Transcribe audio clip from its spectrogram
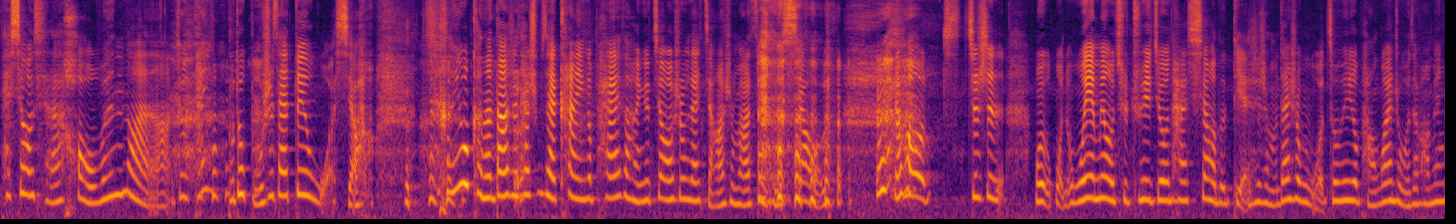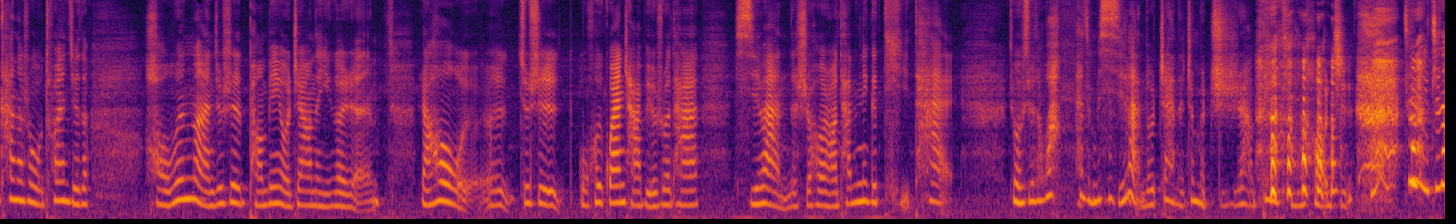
他笑起来好温暖啊！就他 不都不是在对我笑，很有可能当时他是不是在看一个拍档，一个教授在讲什么，自己笑了。然后就是我我我也没有去追究他笑的点是什么，但是我作为一个旁观者，我在旁边看的时候，我突然觉得好温暖，就是旁边有这样的一个人。然后我呃，就是我会观察，比如说他洗碗的时候，然后他的那个体态。就我觉得哇，他怎么洗碗都站得这么直啊，背挺好直。就你知道，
